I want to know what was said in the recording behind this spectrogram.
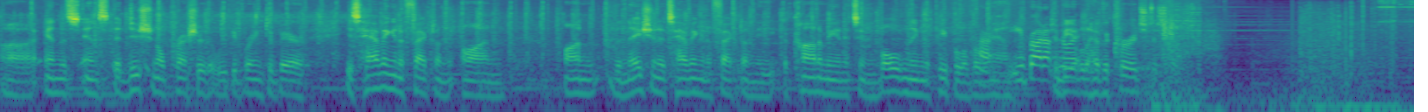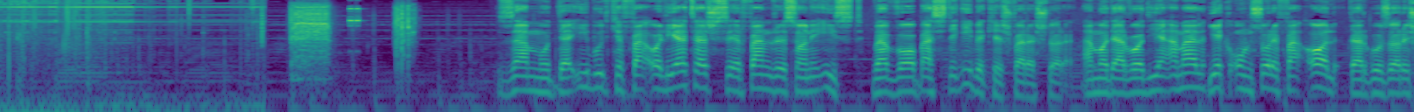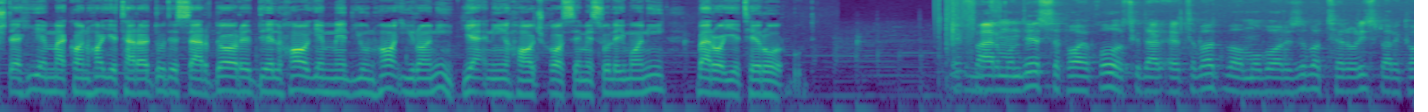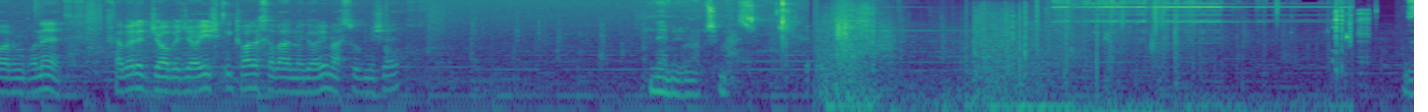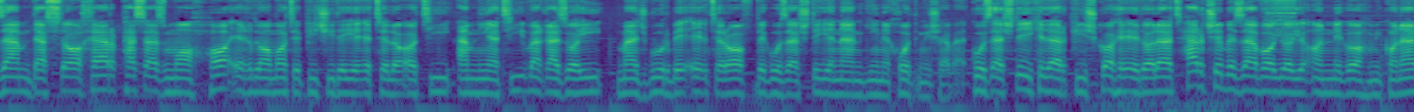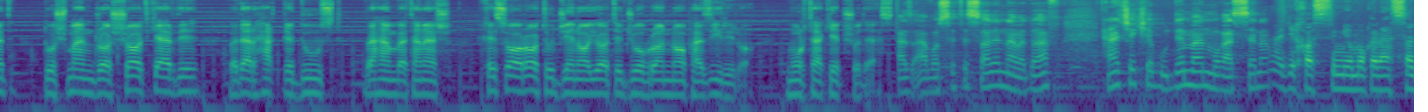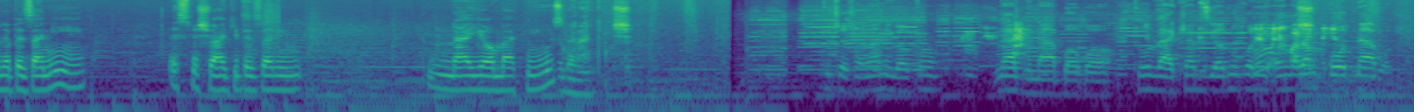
uh, and this and additional pressure that we could bring to bear is having an effect on, on on the nation, it's having an effect on the economy, and it's emboldening the people of Iran You brought up to be North- able to have the courage to start. زم مدعی بود که فعالیتش صرفاً رسانه است و وابستگی به کشورش دارد. اما در وادی عمل یک عنصر فعال در گزارش دهی مکانهای تردد سردار دلهای میلیونها ایرانی یعنی حاج قاسم سلیمانی برای ترور بود. یک فرمانده سپاه قدس که در ارتباط با مبارزه با تروریسم داره کار می‌کنه خبر جابجاییش این کار خبرنگاری محسوب میشه؟ نمی‌دونم چی زم دست آخر پس از ماهها اقدامات پیچیده اطلاعاتی، امنیتی و قضایی مجبور به اعتراف به گذشته ننگین خود می شود. گذشته ای که در پیشگاه عدالت هرچه به زوایای آن نگاه می کند دشمن را شاد کرده و در حق دوست و هموطنش خسارات و جنایات جبران ناپذیری را مرتکب شده است. از اواسط سال 97 هرچه که بوده من مقصرم. اگه خواستیم یه موقع رسانه بزنیم اسمشو اگه بذاریم نیامد نیوز برند میشه. تو چشم من نگاه کن. نگو نه بابا. تو رکب زیاد می‌خوری اینقدرم خود نباش.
